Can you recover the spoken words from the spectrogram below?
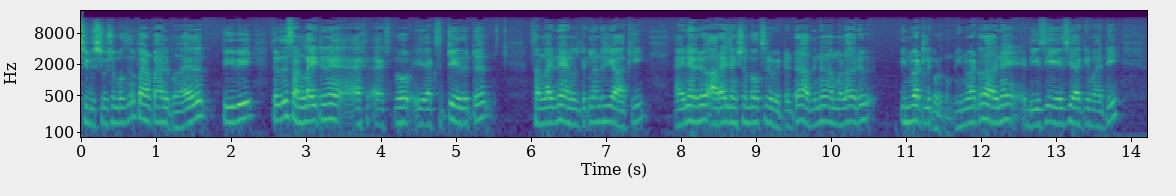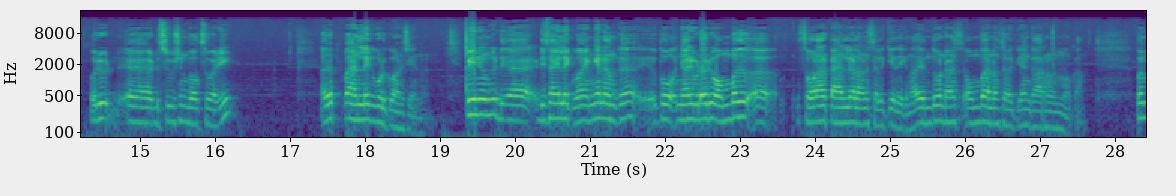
സി ഡിസ്ട്രിബ്യൂഷൻ ബോക്സ് പാനലിൽ പോകുന്നു. അതായത് പി വി സെൽസ് സൺലൈറ്റിനെ എക്സ്പ്ലോർ അക്സെപ്റ്റ് ചെയ്തിട്ട് സൺലൈറ്റിനെ ഇലക്ട്രിക്കൽ എനർജി ആക്കി അതിനെ ഒരു അറേ ജംഗ്ഷൻ ബോക്സിൽ വിട്ടിട്ട് അതിനെ നമ്മൾ ഒരു ഇൻവെർട്ടറിൽ കൊടുക്കും. ഇൻവെർട്ടർ അതിനെ ഡി സി എ സി ആക്കി മാറ്റി ഒരു ഡിസ്ട്രിബ്യൂഷൻ ബോക്സ് വഴി അത് പാനലിലേക്ക് കൊടുക്കുകയാണ് ചെയ്യുന്നത്. അപ്പോൾ ഇനി നമുക്ക് ഡിസൈനിലേക്ക് പോകാം എങ്ങനെ നമുക്ക് ഇപ്പോൾ ഞാനിവിടെ ഒരു ഒമ്പത് സോളാർ പാനലുകളാണ് സെലക്ട് ചെയ്തേക്കുന്നത്. അത് എന്തുകൊണ്ടാണ് ഒമ്പതെണ്ണം സെലക്ട് ചെയ്യാൻ കാരണം എന്ന് നോക്കാം. അപ്പം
